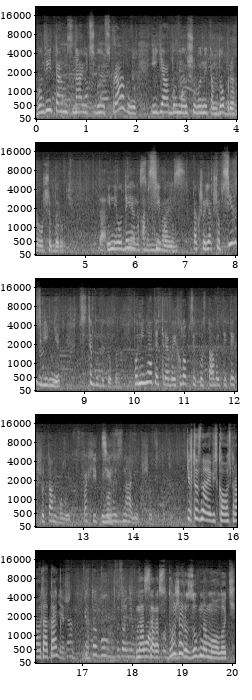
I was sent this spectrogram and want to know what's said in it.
Вони там знають свою справу, і я думаю, що вони там добре гроші беруть. Да. І не Я один, не а всі вони. сумніваюсь. Так що, якщо всіх звільнять, це буде добре. Поміняти треба і хлопців поставити тих, що там були. І Фахівці. вони знають, що це таке. Ті, хто знає військову справу, та так? Ті, хто був в зоні У нас зараз дуже розумна молодь.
